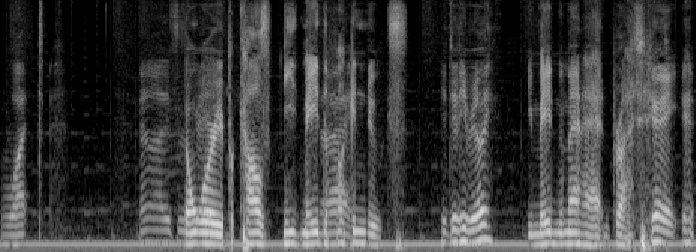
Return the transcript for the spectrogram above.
What? Uh, this is Don't great. worry, Pakal's he made the fucking nukes. Did he really? He made the Manhattan Project. Great.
